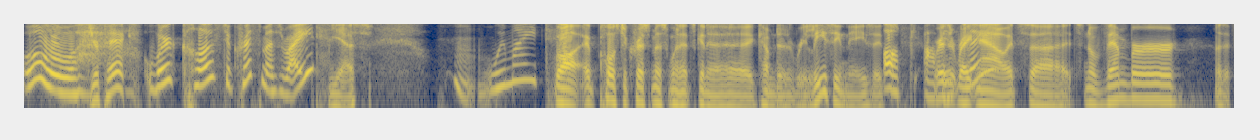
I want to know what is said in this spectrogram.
Oh, Your pick. we're close to Christmas, right? Yes. We might. Well, uh, close to Christmas when it's gonna come to releasing these. It's Oh, where is it right now? It's uh, it's November. Was it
